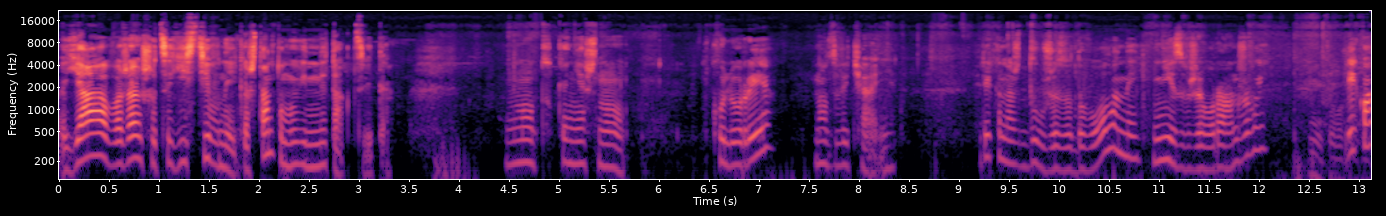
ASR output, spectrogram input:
я вважаю, що це їстівний каштан, тому він не так цвіте. Ну, тут, звісно, кольори надзвичайні. Ріка наш дуже задоволений, ніс вже оранжевий. Ріко?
